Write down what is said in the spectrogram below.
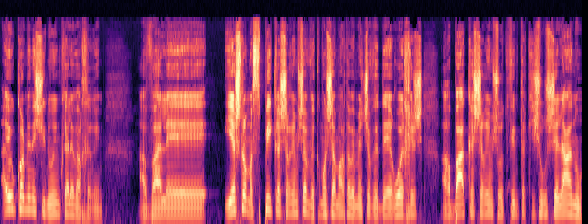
היו כל מיני שינויים כאלה ואחרים. אבל אה, יש לו מספיק קשרים שם, וכמו שאמרת ב-Match of the Day, הראו איך יש ארבעה קשרים שעוטפים את הקישור שלנו,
